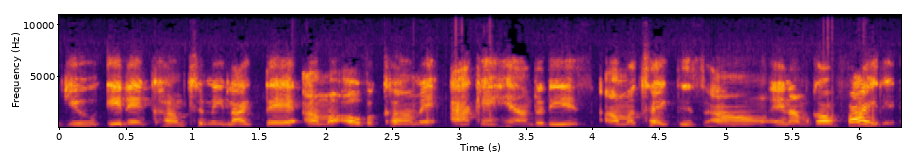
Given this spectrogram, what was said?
you it didn't come to me like that. I'm gonna overcome it. I can handle this. I'm gonna take this on, and I'm gonna fight it.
